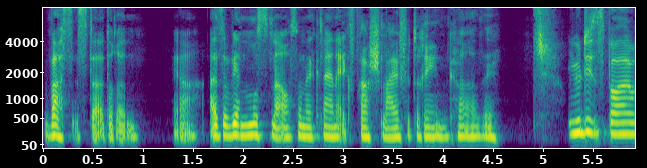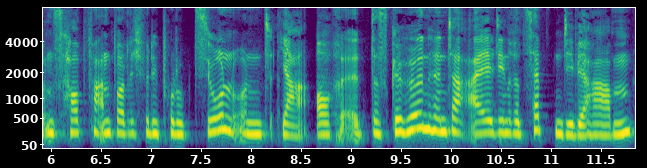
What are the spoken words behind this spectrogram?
was ist da drin. Ja, also wir mussten auch so eine kleine extra Schleife drehen quasi. Judith ist bei uns hauptverantwortlich für die Produktion und ja, auch äh, das Gehirn hinter all den Rezepten, die wir haben.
